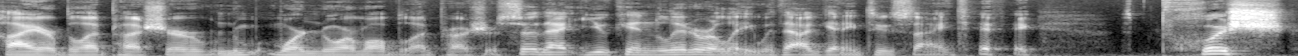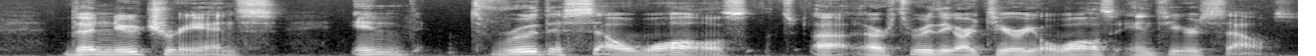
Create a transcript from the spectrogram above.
higher blood pressure n- more normal blood pressure so that you can literally without getting too scientific push the nutrients in through the cell walls uh, or through the arterial walls into your cells.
